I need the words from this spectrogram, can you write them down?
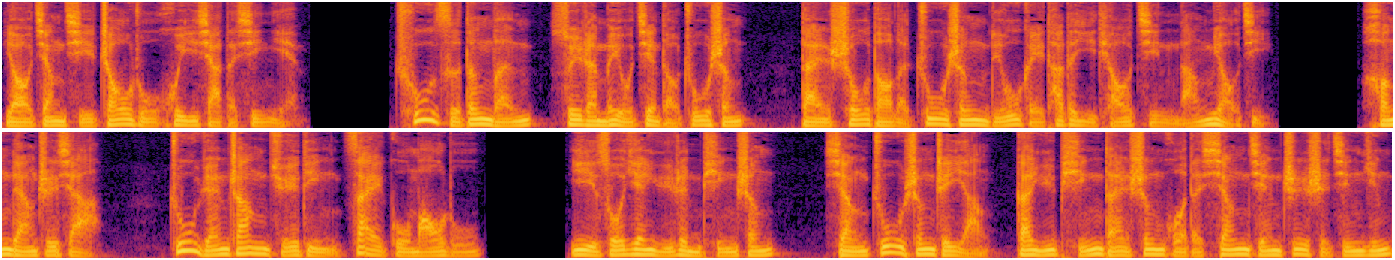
要将其招入麾下的信念。初次登门，虽然没有见到朱生。但收到了朱生留给他的一条锦囊妙计，衡量之下，朱元璋决定再雇茅庐，一蓑烟雨任平生。像朱生这样甘于平淡生活的乡间知识精英，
